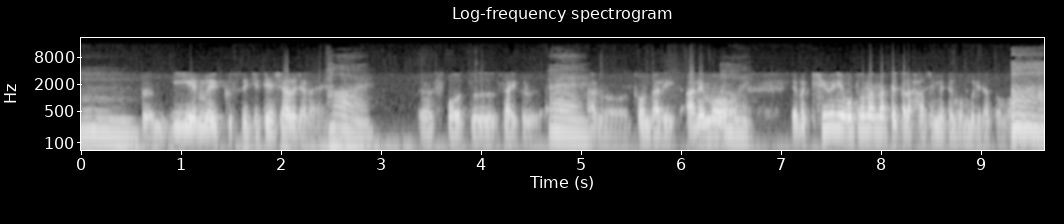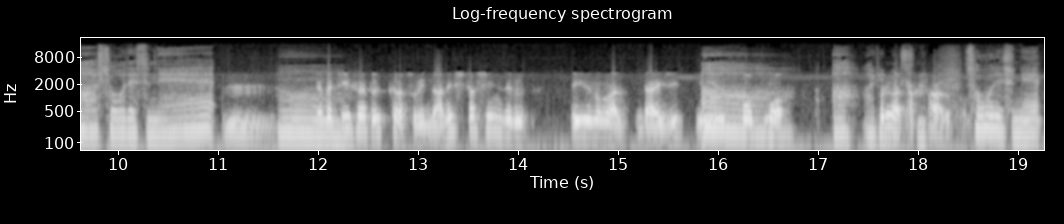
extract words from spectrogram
うん、BMX で自転車あるじゃない、はい、うんスポーツサイクル、ええ。あの飛んだり、あれも、はい。やっぱ急に大人になってから始めても無理だと思う。ああ、そうですね。うん。うん、やっぱり小さい時からそれに慣れ親しんでるっていうのが大事っていうスポーツも、あーあありますねそれはたくさんあると思う。そうですね、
